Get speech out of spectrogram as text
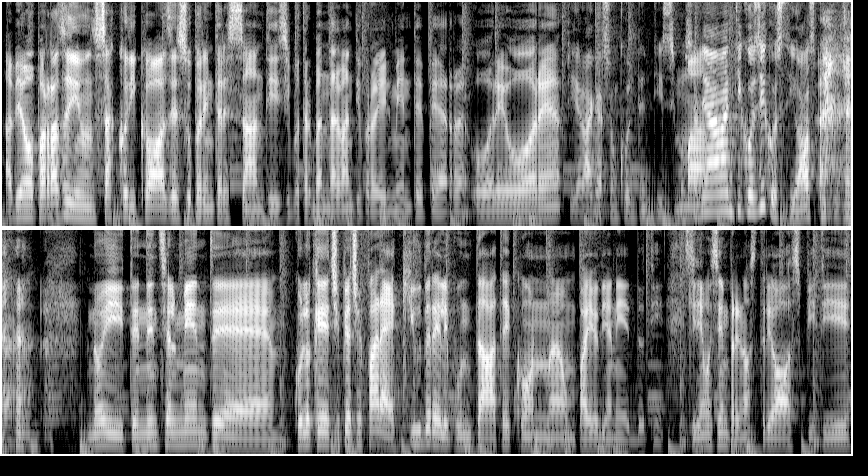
Abbiamo parlato di un sacco di cose super interessanti, si potrebbe andare avanti probabilmente per ore e ore. Sì, raga, sono contentissimo. Ma- Se andiamo avanti così con sti ospiti, cioè. Noi tendenzialmente quello che ci piace fare è chiudere le puntate con un paio di aneddoti. Chiediamo sempre ai nostri ospiti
